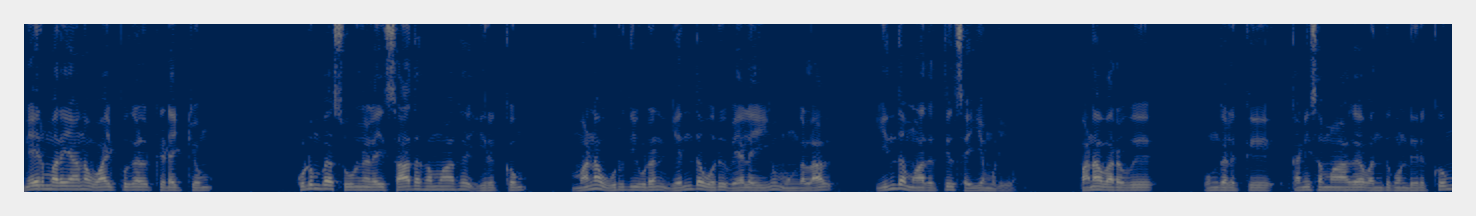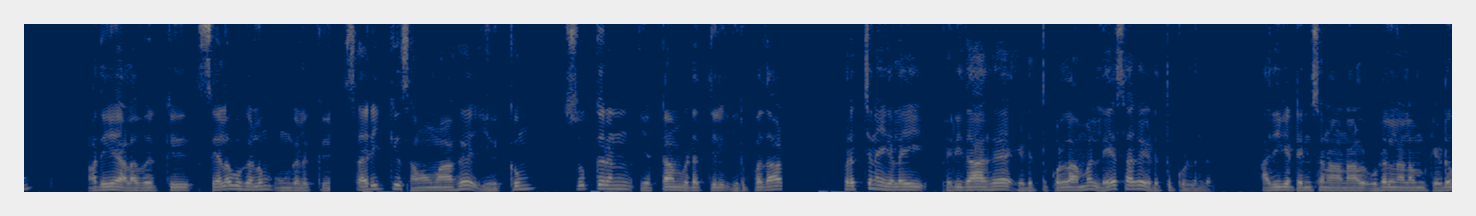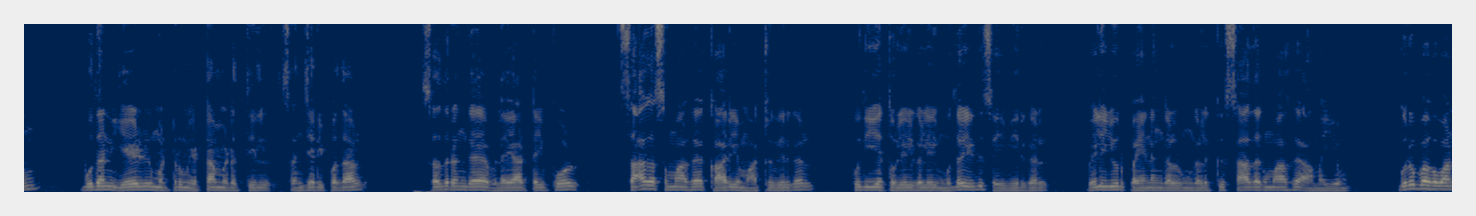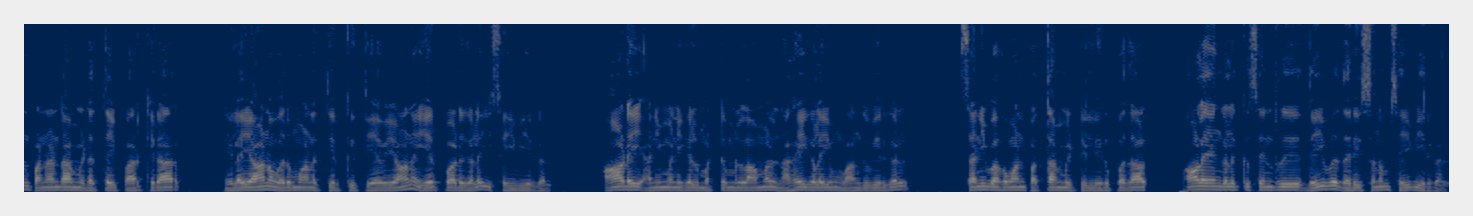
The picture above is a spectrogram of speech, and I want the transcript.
நேர்மறையான வாய்ப்புகள் கிடைக்கும். குடும்ப சூழ்நிலை சாதகமாக இருக்கும். மன உறுதியுடன் எந்த ஒரு வேலையையும் உங்களால் இந்த மாதத்தில் செய்ய முடியும். பணவரவு உங்களுக்கு கணிசமாக வந்து கொண்டிருக்கும். அதே அளவிற்கு செலவுகளும் உங்களுக்கு சரிக்கு சமமாக இருக்கும். சுக்கிரன் எட்டாம் இடத்தில் இருப்பதால் பிரச்சனைகளை பெரிதாக எடுத்துக்கொள்ளாமல் லேசாக எடுத்துக்கொள்ளுங்கள். அதிக டென்ஷன் ஆனால் உடல் நலம் கெடும். புதன் ஏழு மற்றும் எட்டாம் இடத்தில் சஞ்சரிப்பதால் சதுரங்க விளையாட்டைப் போல் சாகசமாக காரியம் ஆற்றுவீர்கள். புதிய தொழில்களில் முதலீடு செய்வீர்கள். வெளியூர் பயணங்கள் உங்களுக்கு சாதகமாக அமையும். குரு பகவான் பன்னெண்டாம் இடத்தை பார்க்கிறார். நிலையான வருமானத்திற்கு தேவையான ஏற்பாடுகளை செய்வீர்கள். ஆடை அணிமணிகள் மட்டுமில்லாமல் நகைகளையும் வாங்குவீர்கள். சனி பகவான் பத்தாம் வீட்டில் இருப்பதால் ஆலயங்களுக்கு சென்று தெய்வ தரிசனம் செய்வீர்கள்.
